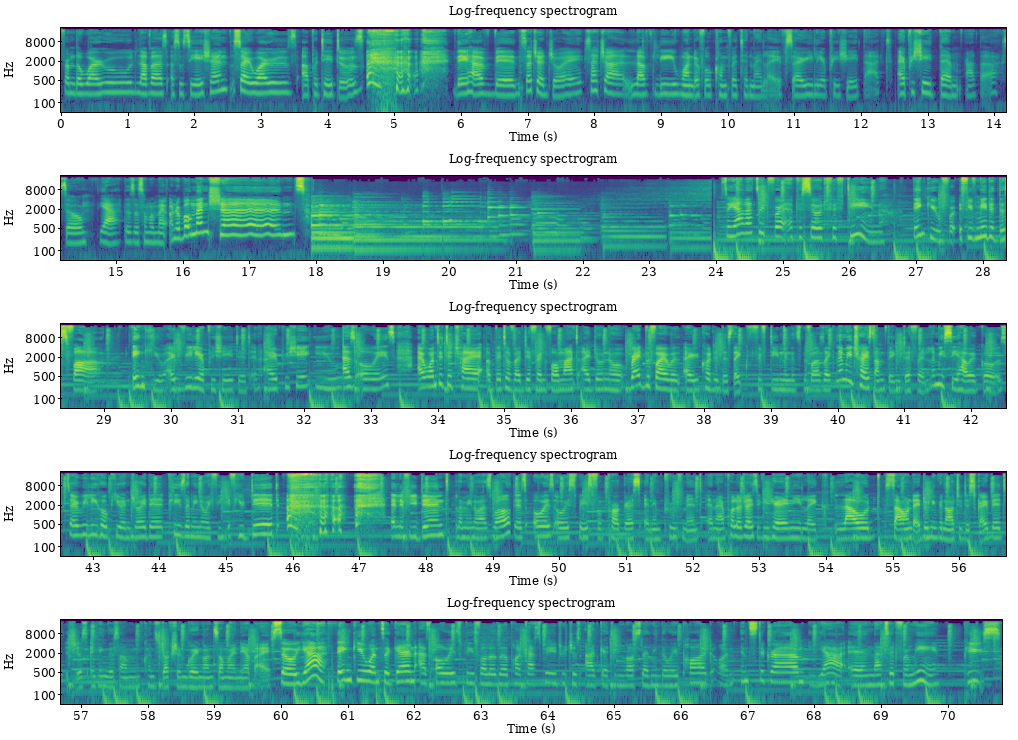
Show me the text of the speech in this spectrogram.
from the Waru Lovers Association. Sorry, Warus are potatoes. they have been such a joy, such a lovely, wonderful comfort in my life. So I really appreciate that. I appreciate them rather. So yeah, those are some of my honorable mentions. So yeah, that's it for episode 15. Thank you for if you've made it this far thank you. I really appreciate it. And I appreciate you as always. I wanted to try a bit of a different format. I don't know. Right before I was I recorded this like 15 minutes before I was like, let me try something different. Let me see how it goes. So I really hope you enjoyed it. Please let me know if you if you did. And if you didn't, let me know as well. There's always, always space for progress and improvement. And I apologize if you hear any like loud sound. I don't even know how to describe it. It's just, I think there's some construction going on somewhere nearby. So, yeah, thank you once again. As always, please follow the podcast page, which is at Getting Lost Learning the Way Pod on Instagram. Yeah, and that's it for me. Peace.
